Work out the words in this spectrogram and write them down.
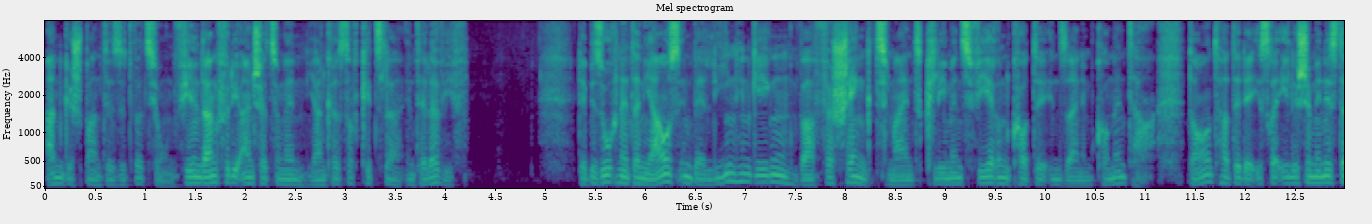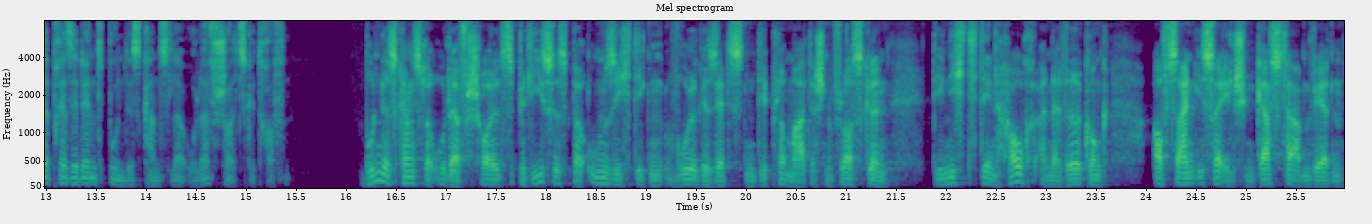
angespannte Situation. Vielen Dank für die Einschätzungen, Jan-Christoph Kitzler in Tel Aviv. Der Besuch Netanjahus in Berlin hingegen war verschenkt, meint Clemens Fehrenkotte in seinem Kommentar. Dort hatte der israelische Ministerpräsident Bundeskanzler Olaf Scholz getroffen. Bundeskanzler Olaf Scholz beließ es bei umsichtigen, wohlgesetzten diplomatischen Floskeln, die nicht den Hauch einer Wirkung auf seinen israelischen Gast haben werden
